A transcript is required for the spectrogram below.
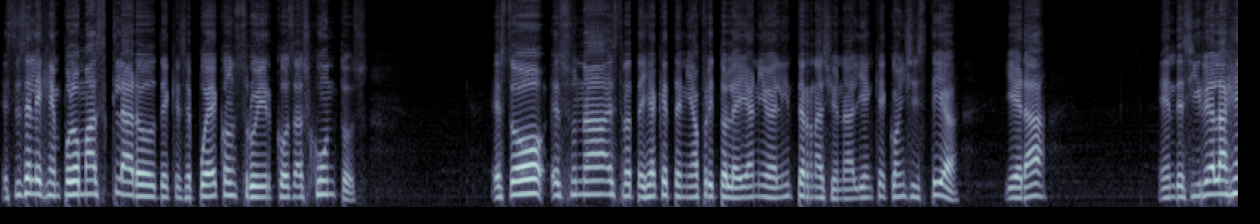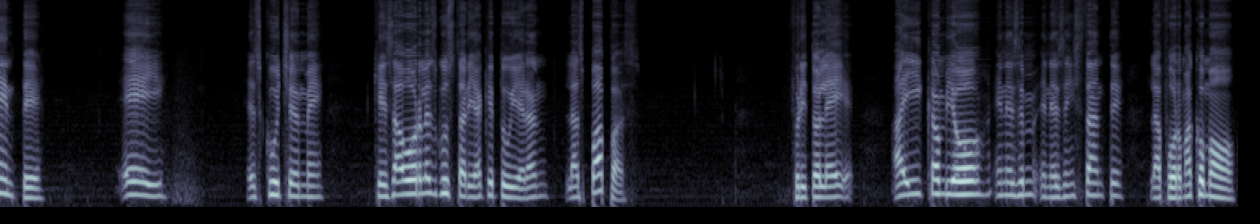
Este es el ejemplo más claro de que se puede construir cosas juntos. Esto es una estrategia que tenía Frito-Lay a nivel internacional y en qué consistía. Y era en decirle a la gente, hey, escúchenme, ¿qué sabor les gustaría que tuvieran las papas? Frito Lay ahí cambió en ese, en ese instante la forma como,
